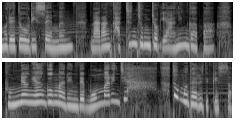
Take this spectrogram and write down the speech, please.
아무래도 우리 쌤은 나랑 같은 종족이 아닌가 봐. 분명히 한국말인데 뭔 말인지 하나도 못 알아듣겠어.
